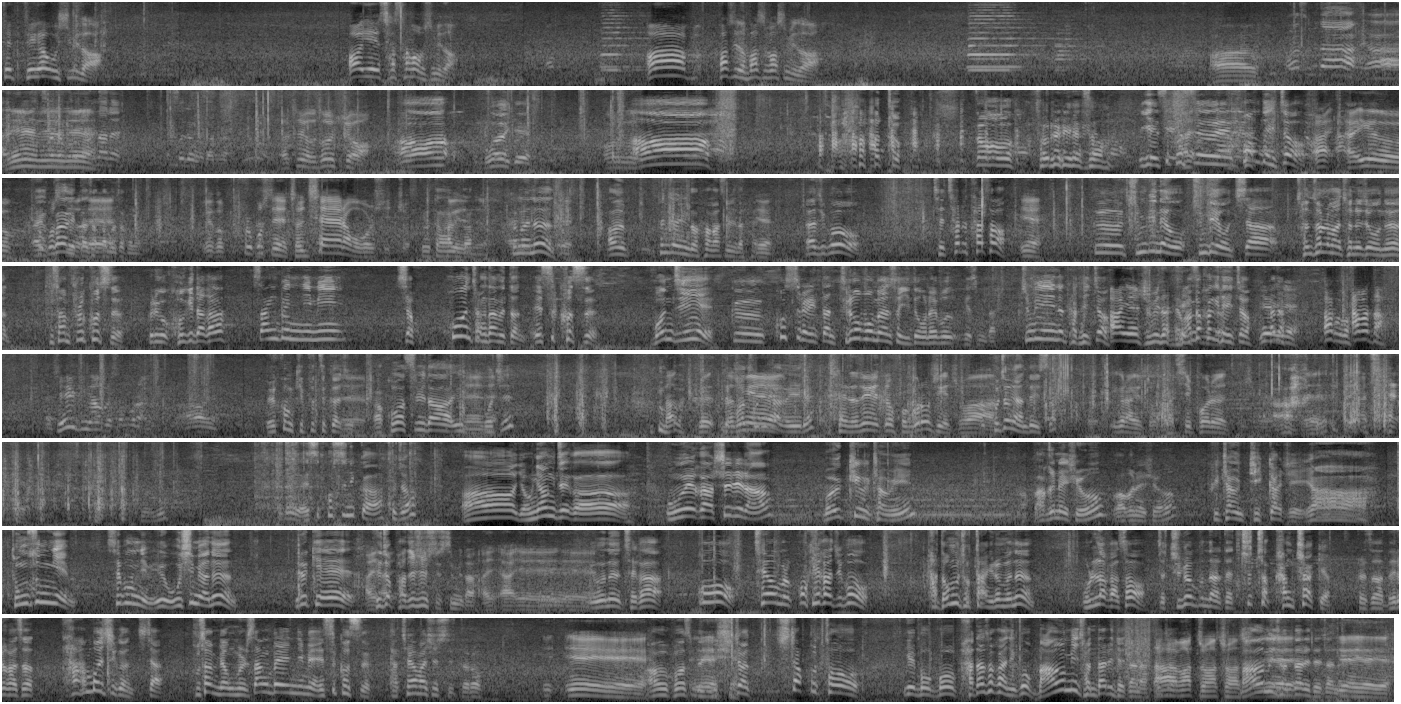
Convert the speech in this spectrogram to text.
아, 예, 대, 대기하고 있습니다. 아, 예, 사, 상관없습니다. 아, 바- 봤습니다, 봤습니다, 봤습니다. 아, 반갑습니다. 야, 네, 네, 네. 만나네. 서정우 만나. 여튼 어서 오십시오. 아, 뭐야 이게? 아, 아, 또, 또 저를 위해서 이게 스코스에 포함되어 있죠? 아, 아그 아, 이거 꺼야겠다. 예, 잠깐만, 잠깐만. 이거 풀코스의 전체라고 볼 수 있죠. 그렇다고 합니다. 그러면은, 예, 아, 편장님도 반갑습니다. 예, 그래가지고 제 차를 타서 예. 그 준비해 준비해온 진짜 전설로만 전해져 오는 부산 풀코스 그리고 거기다가 쌍배님이 진짜 호언장담했던 S 코스 뭔지 그 코스를 일단 들어보면서 이동을 해보겠습니다. 준비는 다돼 있죠? 아, 예, 준비 다 네, 완벽하게 돼 있죠? 예, 가자. 예. 아, 아, 맞다. 제일 중요한 걸 선물합니다. 웰컴 기프트까지. 네. 아 고맙습니다. 이거 네, 네. 뭐지? 나, 그, 뭔 나중에, 소리가 왜 이래? 나중에 좀 번거로우시겠지만, 고정이 안 돼 있어? 이거랑 좀 같이 버려주시면. 아, 네. 그래 S 코스니까 그죠? 아 영양제가 오메가 3랑 멀티 비타민, 아, 마그네슘, 마그네슘, 비타민 D까지. 야 동숙님, 세범님 여기 오시면은 이렇게 아니, 대접 아니. 받으실 수 있습니다. 아, 아, 예, 예, 예. 이거는 제가 꼭 체험을 꼭 해가지고 아 너무 좋다 이러면은 올라가서 진짜 주변 분들한테 추천 강추할게요. 그래서 내려가서 다 한 번씩은 진짜 부산 명물 쌍배님의 S 코스 다 체험하실 수 있도록 예, 예. 아유 고맙습니다. 네. 이게 시작 시작부터 이게 뭐 뭐 받아서가 아니고 마음이 전달이 되잖아. 그죠? 아, 맞죠, 맞죠, 맞죠. 마음이 예. 전달이 되잖아요. 예, 예, 예.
